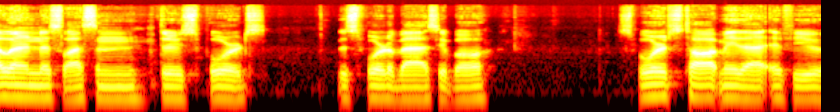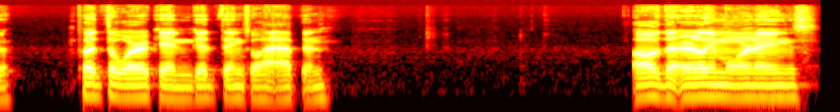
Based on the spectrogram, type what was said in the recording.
I learned this lesson through sports, the sport of basketball sports taught me that if you put the work in, good things will happen. All of the early mornings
